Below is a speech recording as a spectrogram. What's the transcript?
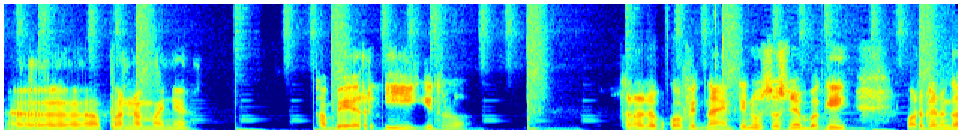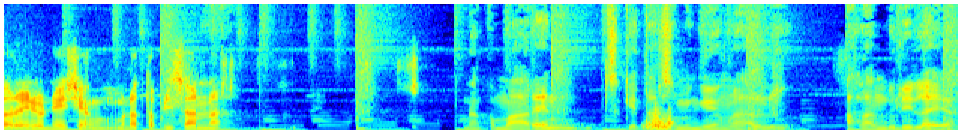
uh, apa namanya KBRI gitu loh? terhadap COVID-19 khususnya bagi warga negara Indonesia yang menetap di sana. Nah kemarin sekitar seminggu yang lalu, alhamdulillah ya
